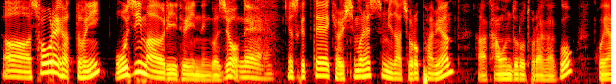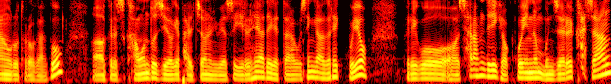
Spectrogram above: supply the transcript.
어, 서울에 갔더니 오지 마을이 돼 있는 거죠. 네. 그래서 그때 결심을 했습니다. 졸업하면 아, 강원도로 돌아가고 고향으로 돌아가고 어, 그래서 강원도 지역의 발전을 위해서 일을 해야 되겠다라고 생각을 했고요. 그리고 어, 사람들이 겪고 있는 문제를 가장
